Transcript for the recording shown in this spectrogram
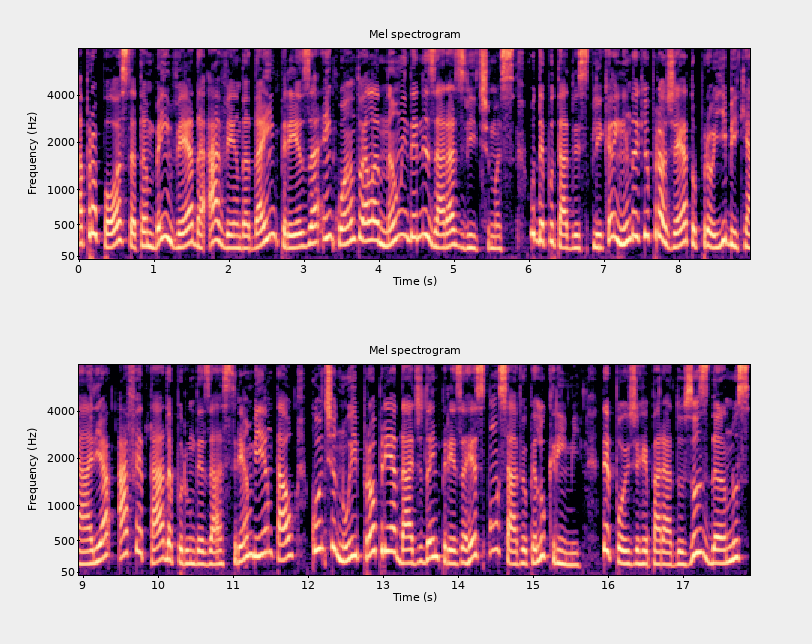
A proposta também veda a venda da empresa enquanto ela não indenizar as vítimas. O deputado explica ainda que o projeto proíbe que a área afetada por um desastre ambiental continue propriedade da empresa responsável pelo crime. Depois de reparados os danos,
